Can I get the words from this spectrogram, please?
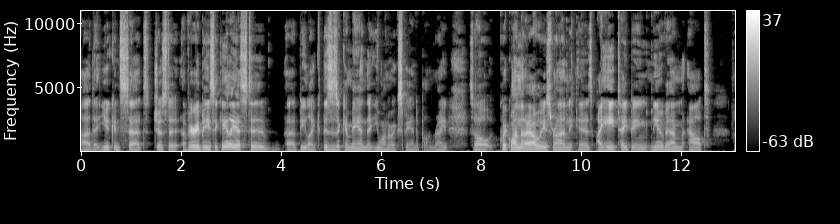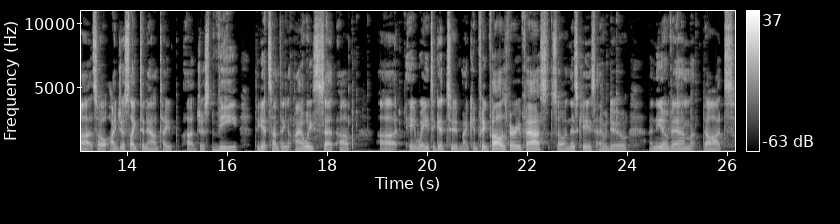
uh, that you can set just a, a very basic alias to uh, be like, this is a command that you want to expand upon, right? So quick one that I always run is I hate typing neovim out. Uh, so I just like to now type uh, just V to get something. I always set up uh, a way to get to my config files very fast. So in this case, I would do a neovim dot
